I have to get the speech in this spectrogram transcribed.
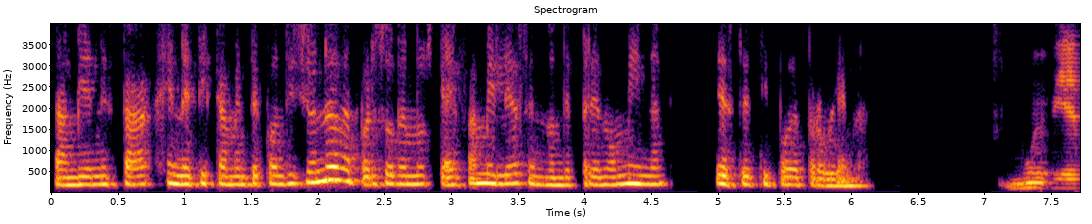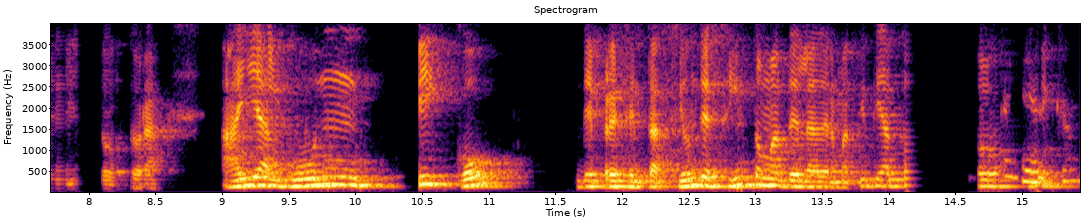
También está genéticamente condicionada, por eso vemos que hay familias en donde predominan este tipo de problemas. Muy bien, doctora. ¿Hay algún pico de presentación de síntomas de la dermatitis atópica?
